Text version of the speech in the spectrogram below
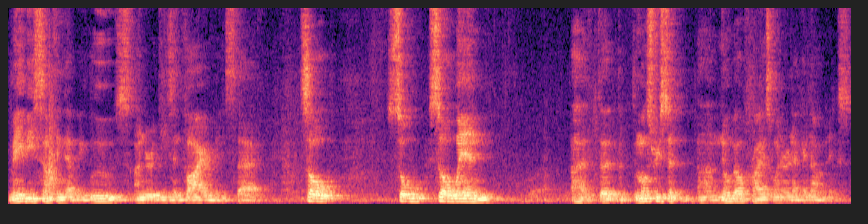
may be something that we lose under these environments that so so so when uh, the, the, the most recent um, Nobel Prize winner in economics,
